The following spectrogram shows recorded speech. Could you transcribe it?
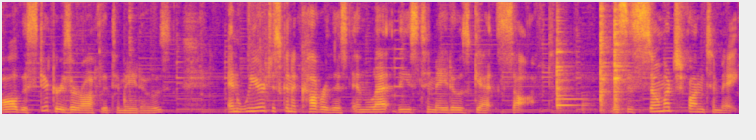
all the stickers are off the tomatoes and we're just going to cover this and let these tomatoes get soft. This is so much fun to make.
